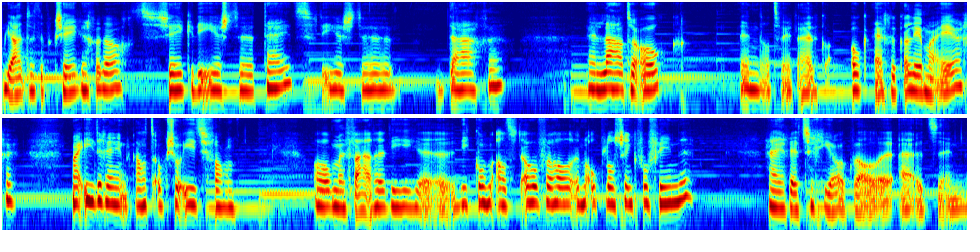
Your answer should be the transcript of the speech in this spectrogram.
Ja, dat heb ik zeker gedacht. Zeker de eerste tijd, de eerste dagen. En later ook. En dat werd eigenlijk ook eigenlijk alleen maar erger. Maar iedereen had ook zoiets van... Oh, mijn vader die, uh, die kon altijd overal een oplossing voor vinden. Hij redt zich hier ook wel uh, uit. En uh,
